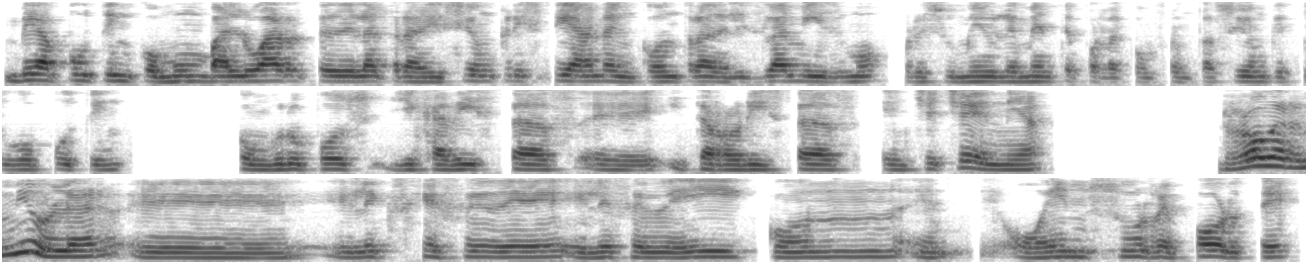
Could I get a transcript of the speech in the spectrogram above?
ve a Putin como un baluarte de la tradición cristiana en contra del islamismo, presumiblemente por la confrontación que tuvo Putin con grupos yihadistas eh, y terroristas en Chechenia. Robert Mueller, eh, el ex jefe del FBI, con, o en su reporte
